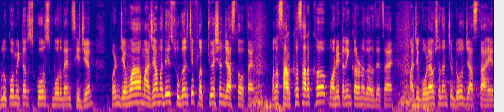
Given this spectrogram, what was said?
glucometer scores more than C G M पण जेव्हा माझ्यामध्ये शुगरचे फ्लक्च्युएशन जास्त होत आहेत मला सारखं सारखं मॉनिटरिंग करणं गरजेचं आहे. माझे गोळ्या औषधांचे डोस जास्त आहेत.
